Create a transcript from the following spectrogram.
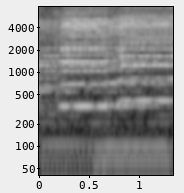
啊。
